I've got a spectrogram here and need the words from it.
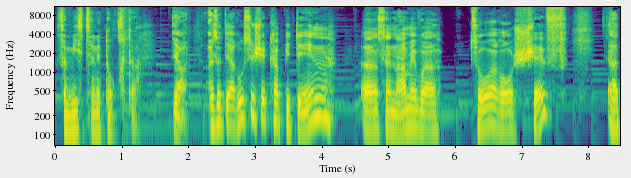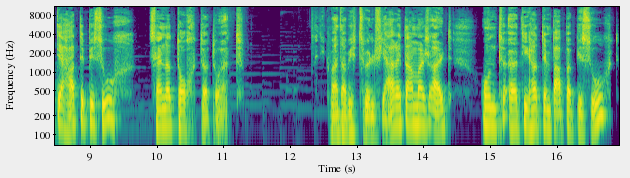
vermisst seine Tochter. Ja, also der russische Kapitän, äh, sein Name war Zoroschew, äh, der hatte Besuch seiner Tochter dort. Ich war, da ich zwölf Jahre damals alt und äh, die hat den Papa besucht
